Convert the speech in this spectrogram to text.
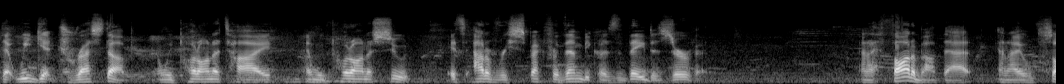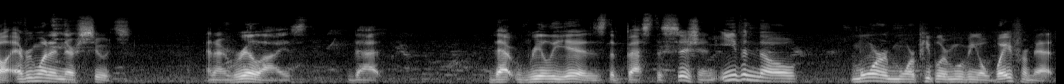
that we get dressed up and we put on a tie and we put on a suit. It's out of respect for them because they deserve it. And I thought about that and I saw everyone in their suits and I realized that that really is the best decision, even though more and more people are moving away from it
